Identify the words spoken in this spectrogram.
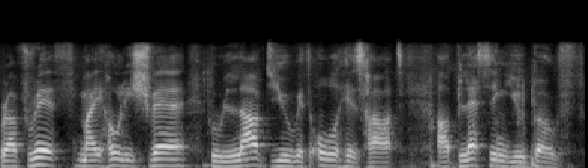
Rav Rif, my holy Shver, who loved you with all his heart, are blessing you both.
